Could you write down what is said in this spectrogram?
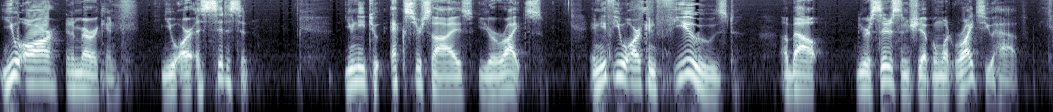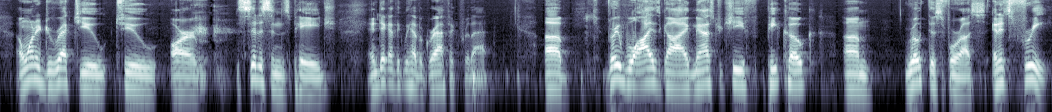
you are an American. You are a citizen. You need to exercise your rights. And if you are confused about your citizenship and what rights you have, I want to direct you to our citizens page. And Dick, I think we have a graphic for that. Uh, very wise guy, Master Chief Pete Koch, um, wrote this for us, and it's free.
